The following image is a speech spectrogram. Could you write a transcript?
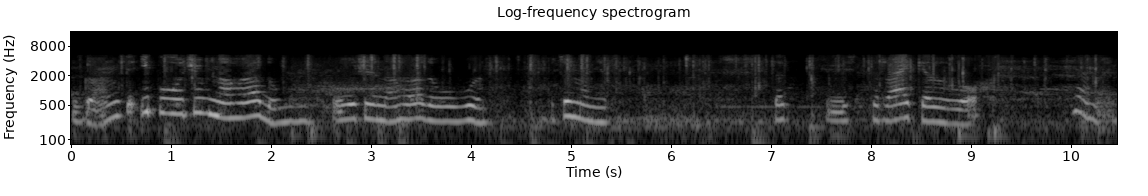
Ганг и получил награду. Получил награду в 500 монет. Так, страйкер лох. Не знаю.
